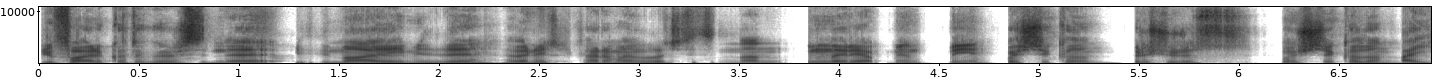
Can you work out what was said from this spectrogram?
Free Fire kategorisinde bizim ailemizi öne çıkarmanız açısından bunları yapmayı unutmayın. Hoşçakalın. Görüşürüz. Hoşçakalın. Bye.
